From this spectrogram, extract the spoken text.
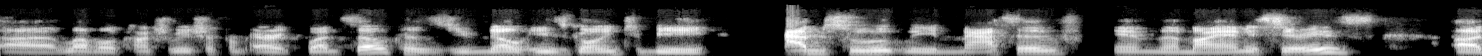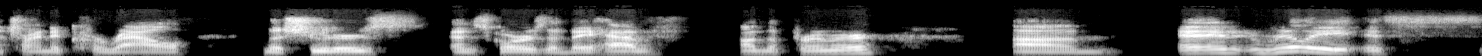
uh, level of contribution from Eric Bledsoe because you know he's going to be absolutely massive in the Miami series, uh, trying to corral the shooters and scorers that they have on the perimeter. Um, and really, it's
